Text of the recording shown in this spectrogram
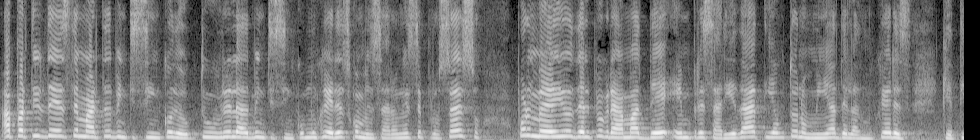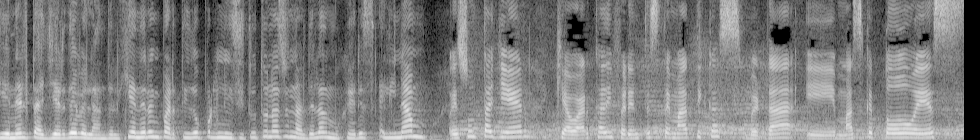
A partir de este martes 25 de octubre, las 25 mujeres comenzaron este proceso por medio del programa de empresariedad y autonomía de las mujeres, que tiene el taller de Velando el Género impartido por el Instituto Nacional de las Mujeres, el INAMU. Es un taller que abarca diferentes temáticas, ¿verdad? Eh, más que todo es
